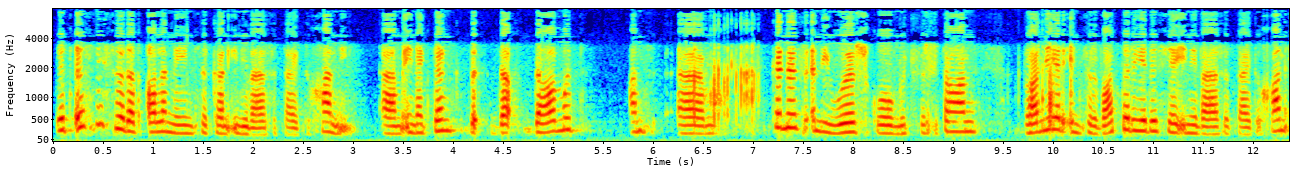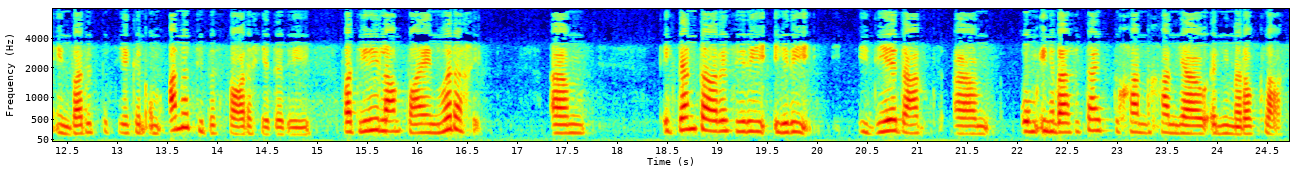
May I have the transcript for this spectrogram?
Dit is nie so dat alle mense kan universiteit toe gaan nie. Ehm um, en ek dink dat daar moet aan ehm um, kinders in die hoërskool moet verstaan wanneer en vir watter redes jy universiteit toe gaan en wat dit beteken om ander tipe vaardighede te hê wat hierdie land baie nodig het. Ehm um, ek dink daar is hierdie hierdie idee dat ehm um, om universiteit toe gaan gaan jou in die middelklas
